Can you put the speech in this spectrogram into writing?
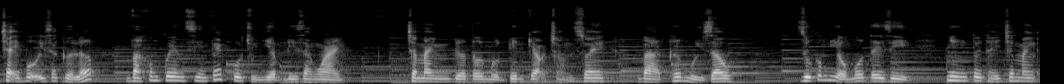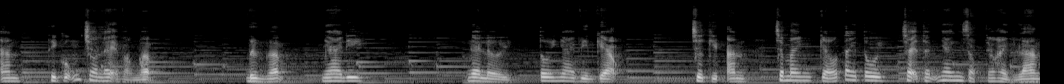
chạy vội ra cửa lớp và không quên xin phép cô chủ nhiệm đi ra ngoài. Trâm Anh đưa tôi một viên kẹo tròn xoe và thơm mùi dâu. Dù không hiểu mô tê gì, nhưng tôi thấy Trâm Anh ăn thì cũng cho lẹ vào ngậm. Đừng ngậm, nhai đi. Nghe lời, tôi nhai viên kẹo. Chưa kịp ăn, Trâm Anh kéo tay tôi chạy thật nhanh dọc theo hành lang.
